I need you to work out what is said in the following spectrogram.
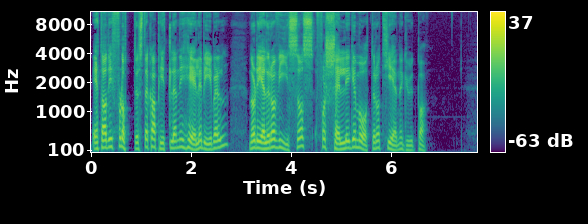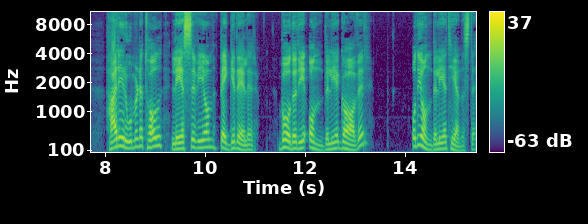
et av de flotteste kapitlene i hele Bibelen når det gjelder å vise oss forskjellige måter å tjene Gud på. Her i Romerne 12 leser vi om begge deler, både de åndelige gaver og de åndelige tjenester.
